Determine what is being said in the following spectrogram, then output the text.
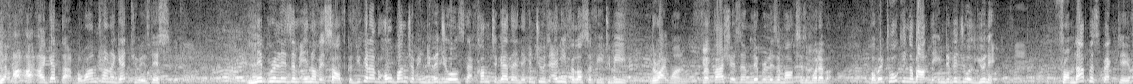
Yeah, I, I get that. But what I'm trying to get to is this liberalism in of itself because you can have a whole bunch of individuals that come together and they can choose any philosophy to be the right one. For fascism liberalism marxism whatever. But we're talking about the individual unit. From that perspective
